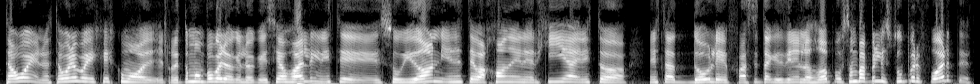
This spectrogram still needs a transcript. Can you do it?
Está bueno, está bueno porque es, que como, eh, retoma un poco lo que, lo que decía Osvaldo, en este subidón y en este bajón de energía, en esto en esta doble faceta que tienen los dos, porque son papeles súper fuertes,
